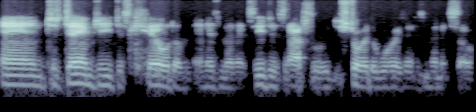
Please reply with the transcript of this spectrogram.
And just JMG just killed him in his minutes. He just absolutely destroyed the Warriors in his minutes. So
